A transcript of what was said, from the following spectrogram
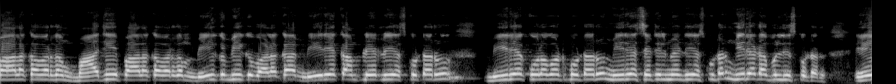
పాలక వర్గం మాజీ పాలక వర్గం మీకు మీకు వడక మీరే కంప్లైంట్లు చేసుకుంటారు మీరే కూలగొట్టుకుంటారు మీరే సెటిల్మెంట్ చేసుకుంటారు మీరే డబ్బులు తీసుకుంటారు. ఏ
